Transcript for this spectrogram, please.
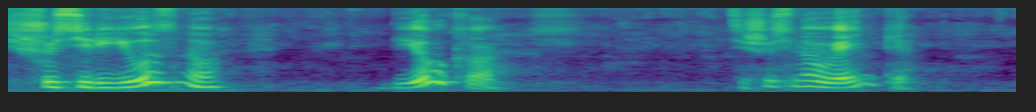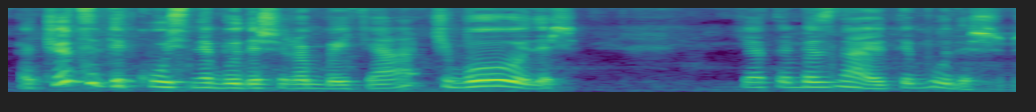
Що серйозно? Білка? Це щось новеньке. А чого це ти кусь не будеш робити, а? Чи будеш? Я тебе знаю, ти будеш.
